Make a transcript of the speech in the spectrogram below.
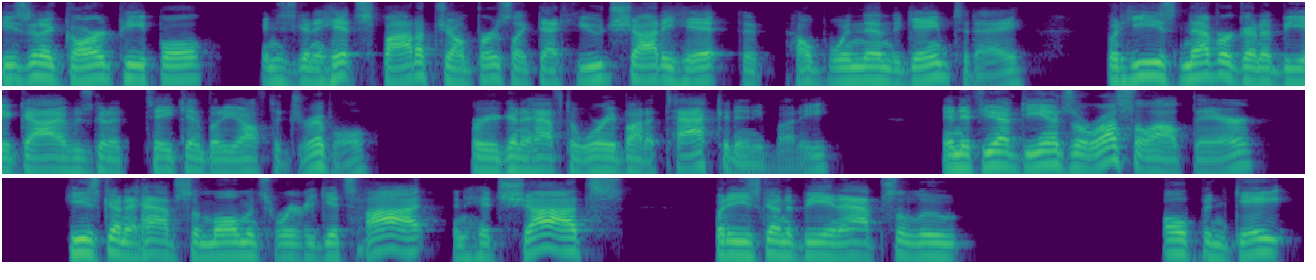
He's going to guard people and he's going to hit spot up jumpers like that huge shot he hit that helped win them the game today. But he's never going to be a guy who's going to take anybody off the dribble or you're going to have to worry about attacking anybody. And if you have D'Angelo Russell out there, he's going to have some moments where he gets hot and hits shots, but he's going to be an absolute open gate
